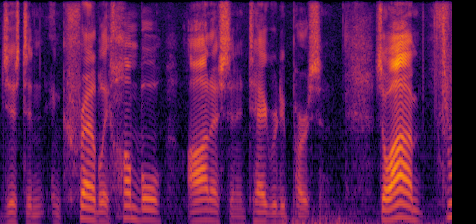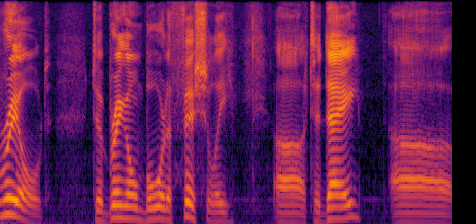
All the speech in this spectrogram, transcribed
just an incredibly humble, honest, and integrity person. So I'm thrilled to bring on board officially uh, today uh,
